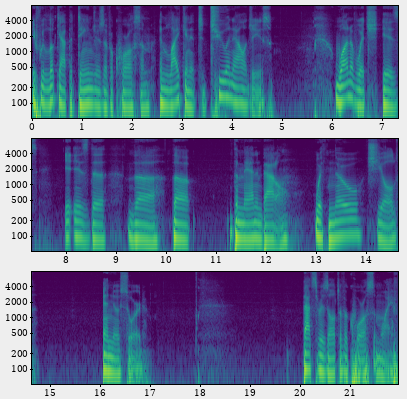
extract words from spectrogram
if we look at the dangers of a quarrelsome and liken it to two analogies, one of which is it is the the the the man in battle with no shield and no sword. That's the result of a quarrelsome wife.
